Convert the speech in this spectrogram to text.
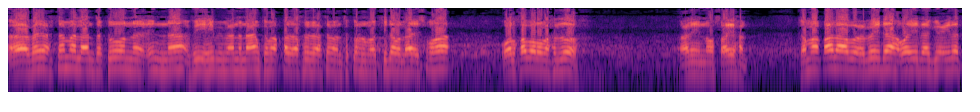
آه فيحتمل أن تكون إن فيه بمعنى نعم كما قال الأخير يحتمل أن تكون المؤكدة والها اسمها والخبر محذوف. يعني إنه صحيح. كما قال أبو عبيدة وإذا جعلت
